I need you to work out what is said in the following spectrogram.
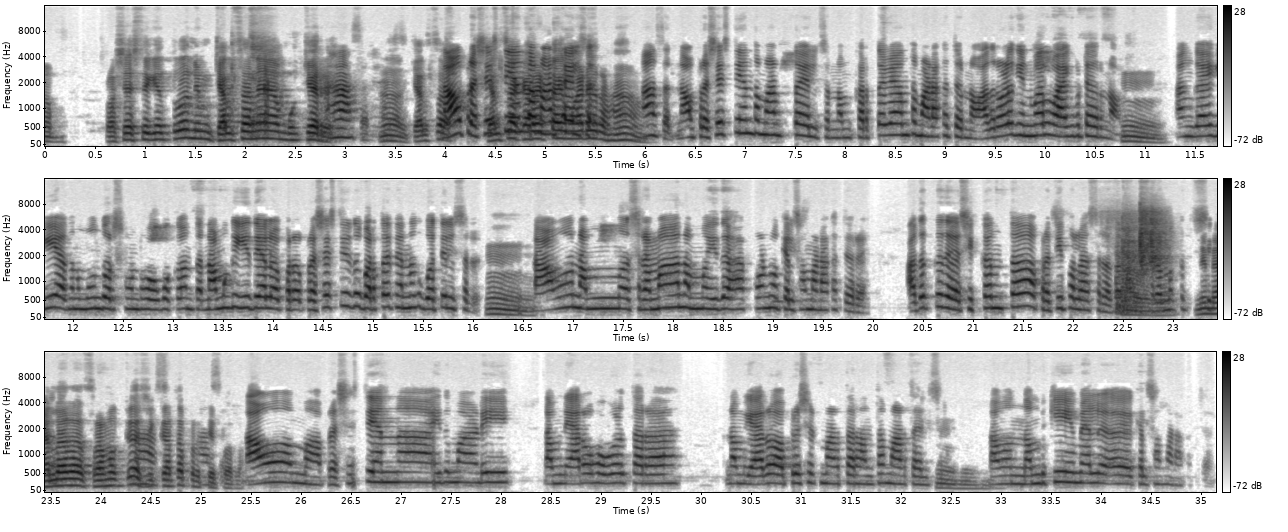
ಪ್ರಶಸ್ತಿಗಿಂತಲೂ ನಿಮ್ ಕೆಲ್ಸನೇ ಮುಖ್ಯ ರೀ. ಹಾ ಸರ್. ಹ್ಮ್ ಕೆಲ್ಸ ನಾವು ಕೆಲ್ಸ ಪ್ರಶಸ್ತಿ ಅಂತ ಕರೆಕ್ಟ್ ಮಾಡ್ತಾ ಆಗಿ ಇಲ್ಲ ಸರ್. ಮಾಡಿದ್ರ ಹಾ. ಹಾ ಸರ್ ನಾವು ಪ್ರಶಸ್ತಿ ಅಂತ ಮಾಡ್ತಾ ಇಲ್ಲ ಸರ್. ನಮ್ ಕರ್ತವ್ಯ ಅಂತ ಮಾಡಾಕತ್ತೇವ್ ನಾವು. ಅದ್ರೊಳಗೆ ಇನ್ವಾಲ್ವ್ ಆಗ್ಬಿಟ್ಟೇವ್ರಿ ನಾವು. ಹ್ಮ್. ಹಂಗಾಗಿ ಅದನ್ನ ಮುಂದುವರ್ಸ್ಕೊಂಡು ಹೋಗ್ಬೇಕು ಅಂತ ನಮ್ಗ ಇದೆಲ್ಲ ಪ್ರ ಪ್ರಶಸ್ತಿದು ಬರ್ತೈತಿ ಅನ್ನೋದು ಗೊತ್ತಿಲ್ಲ ಸರ್. ಹ್ಮ್. ನಾವು ನಮ್ಮ ಶ್ರಮ ನಮ್ಮ ಇದ್ ಹಾಕೊಂಡು ಕೆಲಸ ಮಾಡಾಕತ್ತೇವ್ರಿ. ಅದಕ್ಕ ಸಿಕ್ಕಂತ ಪ್ರತಿಫಲ ಸರ್ ಅದ. ನಮ್ಮ ಹೌದು. ಶ್ರಮಕ್ಕೆ ಸಿಕ್ಕ- ನಿಮ್ಮೆಲ್ಲರ ಶ್ರಮಕ್ಕ ಹಾ, ಸಿಕ್ಕಂತ ಹಾ, ಸರ್. ಪ್ರತಿಫಲ. ನಾವು ಮ- ಪ್ರಶಸ್ತಿಯನ್ನ ಇದು ಮಾಡಿ ನಮ್ನ ಯಾರೋ ಹೊಗಳ್ತಾರ ನಮ್ಗೆ ಯಾರೋ ಅಪ್ರಿಶಿಯೇಟ್ ಮಾಡ್ತಾರ ಅಂತ ಮಾಡ್ತಾ ಇಲ್ಲ ಸರ್ ನಾವೊಂದ್ ನಂಬಿಕೆ ಮೇಲೆ ಕೆಲಸ ಮಾಡಾಕತ್ತೇವ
